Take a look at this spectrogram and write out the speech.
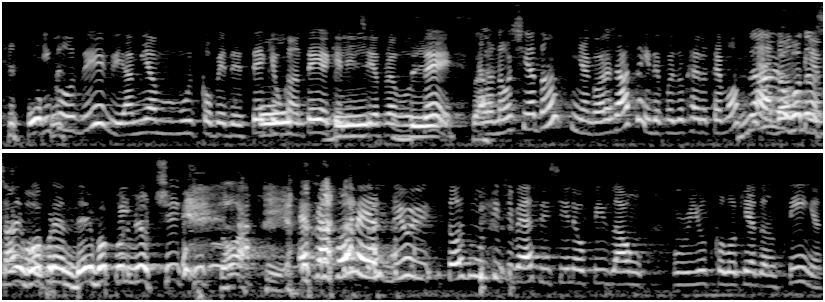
o pipoco, né? Inclusive, a minha música Obedecer, que eu cantei aquele dia pra você, ela não tinha dancinha, agora já tem. Depois eu quero até mostrar. Não, eu vou dançar pro e vou aprender e vou pôr no meu TikTok. É pra pôr mesmo, viu? E todo mundo que estiver assistindo, eu fiz lá um, um Reels, coloquei a dancinha,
